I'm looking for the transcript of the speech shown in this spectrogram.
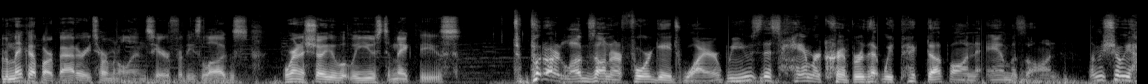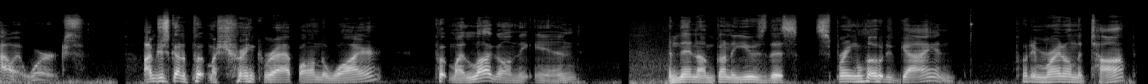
To make up our battery terminal ends here for these lugs, we're going to show you what we use to make these. To put our lugs on our 4 gauge wire, we use this hammer crimper that we picked up on Amazon. Let me show you how it works. I'm just going to put my shrink wrap on the wire, put my lug on the end, and then I'm going to use this spring loaded guy and put him right on the top.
